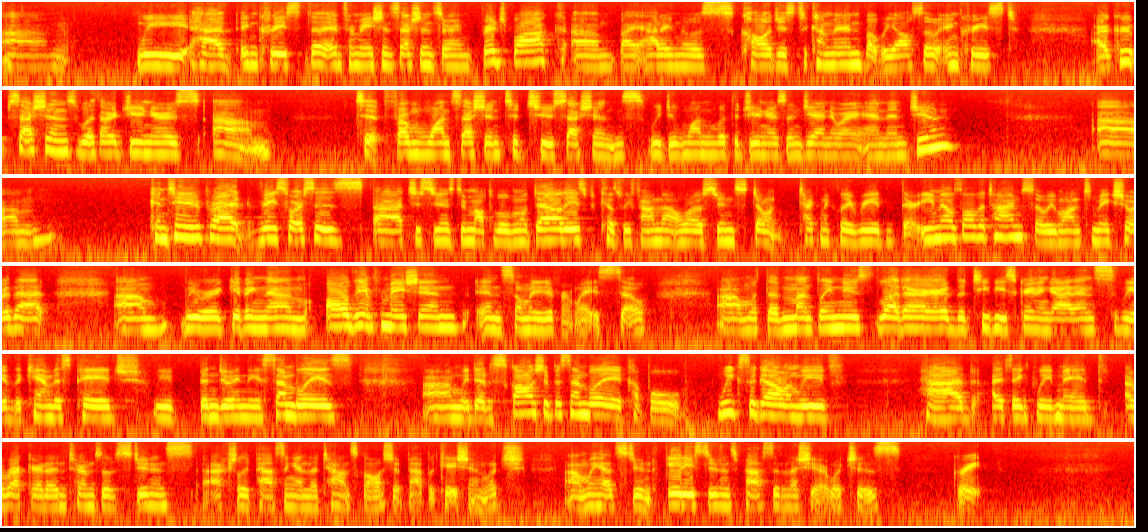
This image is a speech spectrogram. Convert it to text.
Um, we have increased the information sessions during Bridge Block um, by adding those colleges to come in, but we also increased our group sessions with our juniors um, to, from one session to two sessions. We do one with the juniors in January and in June. Um, continue to provide resources uh, to students through multiple modalities because we found that a lot of students don't technically read their emails all the time. So we wanted to make sure that um, we were giving them all the information in so many different ways. So um, with the monthly newsletter, the TV screening guidance, we have the Canvas page. We've been doing the assemblies. Um, we did a scholarship assembly a couple weeks ago, and we've had, I think we made a record in terms of students actually passing in the town scholarship application, which um, we had student, 80 students pass in this year, which is great.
